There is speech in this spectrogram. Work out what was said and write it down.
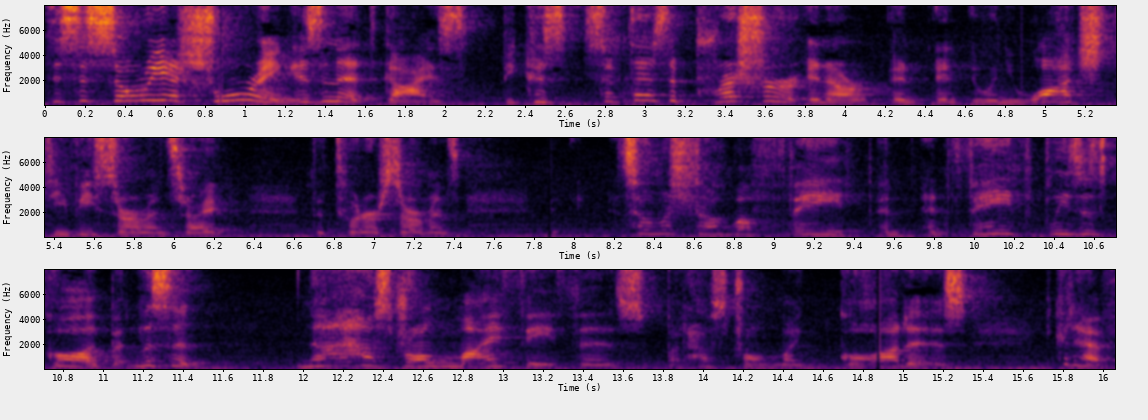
this is so reassuring, isn't it, guys? Because sometimes the pressure in our in, in, when you watch TV sermons, right? The Twitter sermons, so much talk about faith, and, and faith pleases God. But listen, not how strong my faith is, but how strong my God is. You can have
